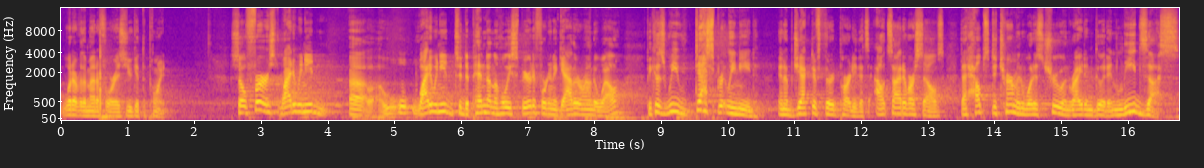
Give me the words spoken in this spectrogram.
whatever the metaphor is, you get the point. So, first, why do we need uh, why do we need to depend on the Holy Spirit if we're going to gather around a well? Because we desperately need an objective third party that's outside of ourselves that helps determine what is true and right and good and leads us,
